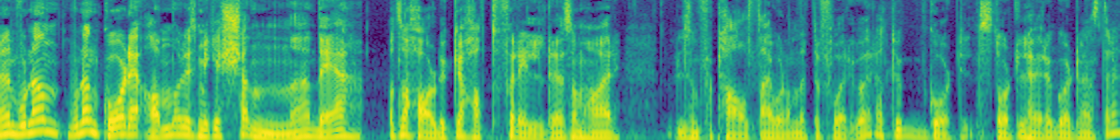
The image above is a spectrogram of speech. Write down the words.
Men hvordan, hvordan går det an å liksom ikke skjønne det? Altså, har du ikke hatt foreldre som har liksom fortalt deg hvordan dette foregår? At du går til, står til høyre og går til venstre?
